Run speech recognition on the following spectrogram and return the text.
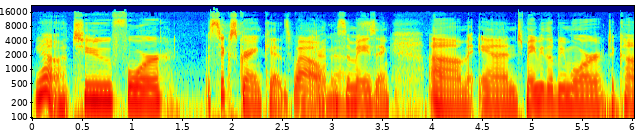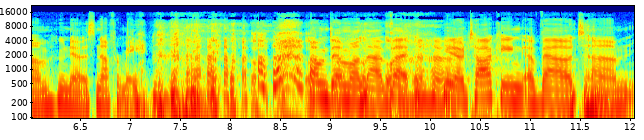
Yeah, two, four, six grandkids. Wow, it's amazing. Um, and maybe there'll be more to come. Who knows? Not for me. I'm dumb on that. But you know, talking about um,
